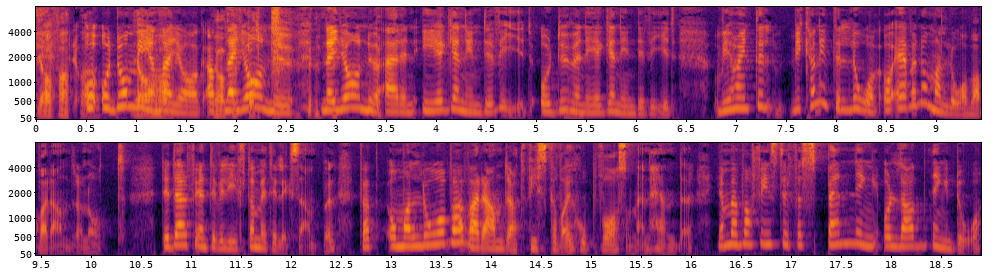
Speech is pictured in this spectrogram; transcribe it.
jag fattar. Och, och då Jag menar har- jag att jag när, jag nu, när jag nu är en egen individ och du Mm. en egen individ, och vi, har inte, vi kan inte lova, och även om man lovar varandra något, det är därför jag inte vill gifta mig till exempel. För att om man lovar varandra att vi ska vara ihop vad som än händer, ja men vad finns det för spänning och laddning då?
